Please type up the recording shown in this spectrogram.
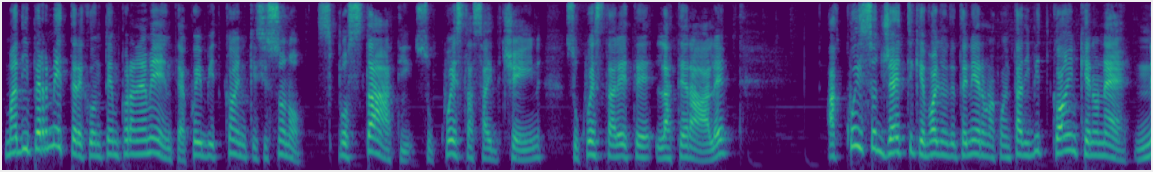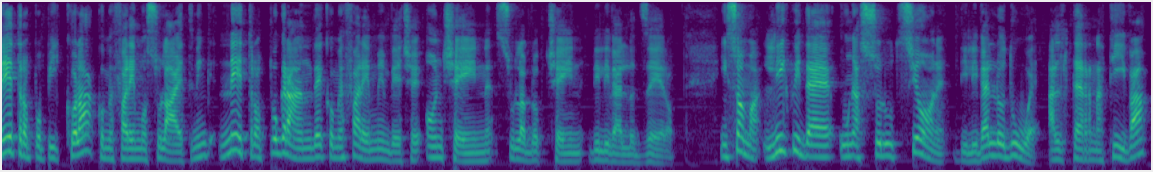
ma di permettere contemporaneamente a quei Bitcoin che si sono spostati su questa sidechain, su questa rete laterale, a quei soggetti che vogliono detenere una quantità di Bitcoin che non è né troppo piccola, come faremo su Lightning, né troppo grande, come faremo invece on-chain sulla blockchain di livello 0. Insomma, Liquid è una soluzione di livello 2 alternativa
